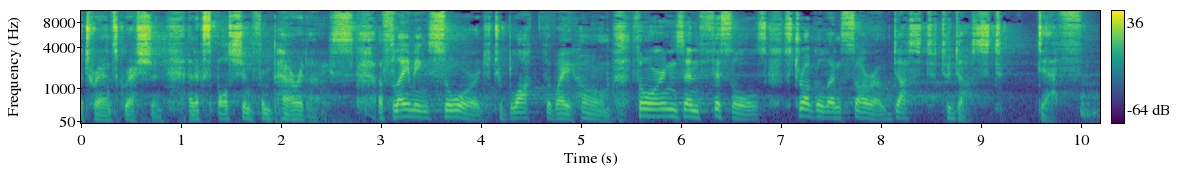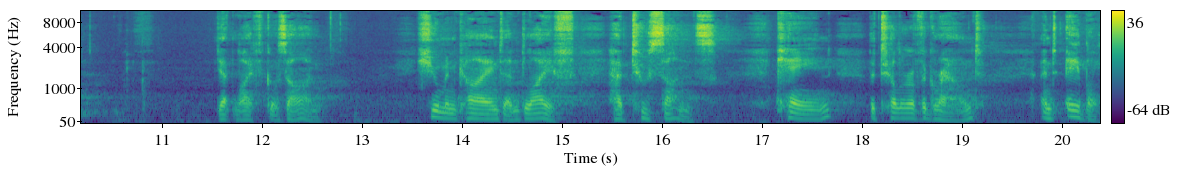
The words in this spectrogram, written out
a transgression, an expulsion from paradise, a flaming sword to block the way home, thorns and thistles, struggle and sorrow, dust to dust, death. Yet life goes on. Humankind and life had two sons Cain, the tiller of the ground, and Abel,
